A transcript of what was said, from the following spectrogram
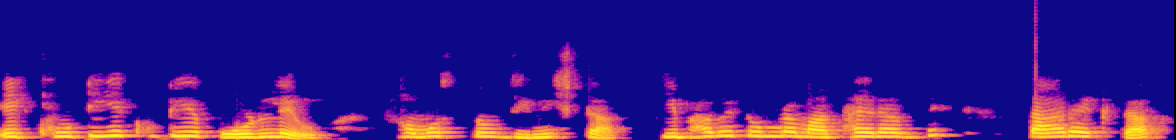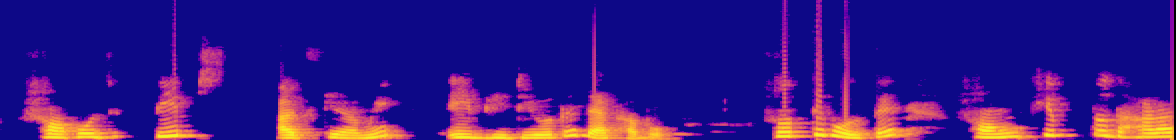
এই খুঁটিয়ে খুঁটিয়ে পড়লেও সমস্ত জিনিসটা কীভাবে তোমরা মাথায় রাখবে? তার একটা সহজ টিপস আজকে আমি এই ভিডিওতে দেখাবো। সত্যি বলতে সংক্ষিপ্ত ধারা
